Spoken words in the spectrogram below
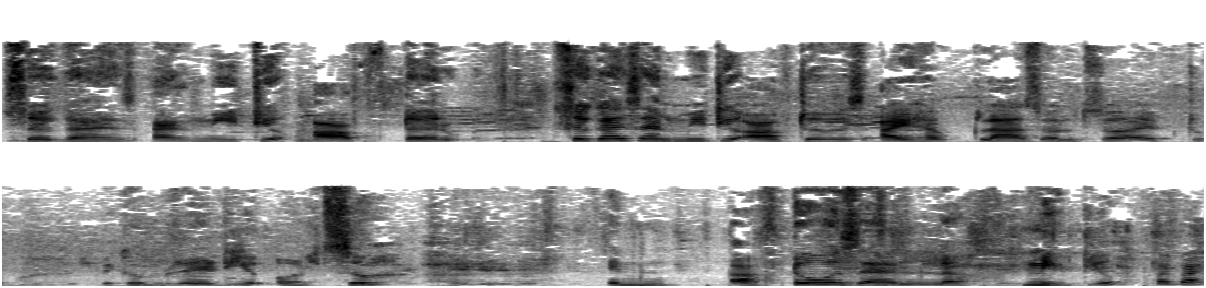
So guys, I'll meet you after. So guys, I'll meet you afterwards. I have class also. I have to become ready also. In afterwards, I'll uh, meet you. Bye bye.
